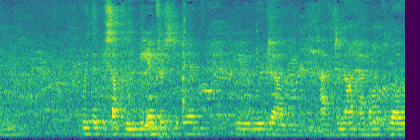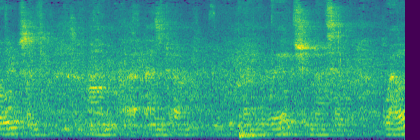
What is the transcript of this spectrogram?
in, would there be something you'd be interested in? You would um, have to not have on clothes, and um, uh, and um, be playing a witch. And I said, well,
